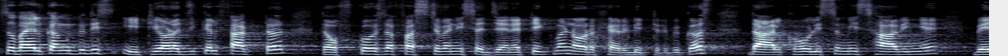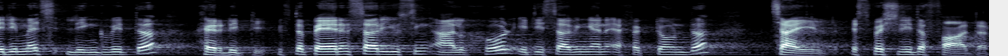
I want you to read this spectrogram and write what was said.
So while coming to this etiological factor, the, of course the first one is a genetic one or hereditary because the alcoholism is having a very much link with the heredity. If the parents are using alcohol, it is having an effect on the child, especially the father.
